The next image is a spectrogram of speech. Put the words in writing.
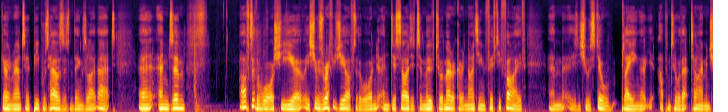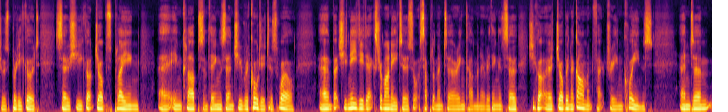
going around to people's houses and things like that. Uh, and um, after the war, she uh, she was a refugee after the war and, and, decided to move to America in 1955. Um, and she was still playing uh, up until that time, and she was pretty good. So she got jobs playing uh, in clubs and things, and she recorded as well. Um, but she needed extra money to sort of supplement her income and everything, and so she got a job in a garment factory in Queens. And um,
